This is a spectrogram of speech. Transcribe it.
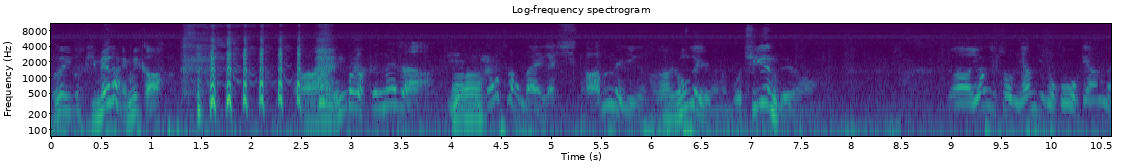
원래 이거 비매는 아닙니까? 아 아, 이걸로 끝내자. 아. 또 차온다, 이가. 씨, 다 왔네, 지금. 아, 용각이 못 치겠는데요. 야, 여기 좀 양지 좋고 깨웠네.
